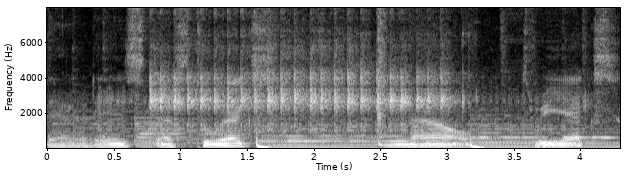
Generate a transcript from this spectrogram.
There it is. That's 2x now 3x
